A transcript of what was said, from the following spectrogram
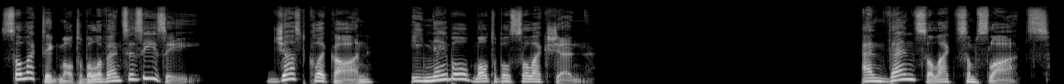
Selecting multiple events is easy. Just click on Enable Multiple Selection and then select some slots.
